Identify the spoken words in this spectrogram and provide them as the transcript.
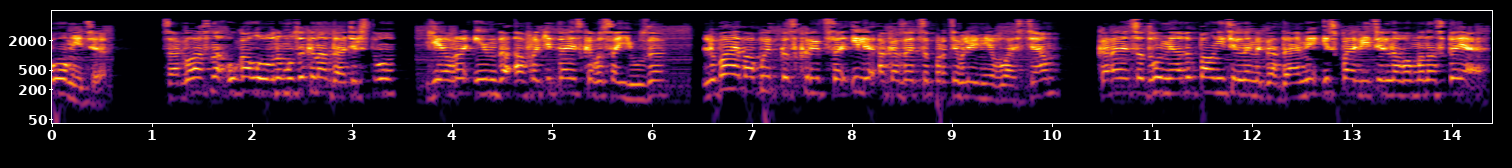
Помните, согласно уголовному законодательству Евро-Индо-Афрокитайского Союза, любая попытка скрыться или оказать сопротивление властям карается двумя дополнительными годами исправительного монастыря.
